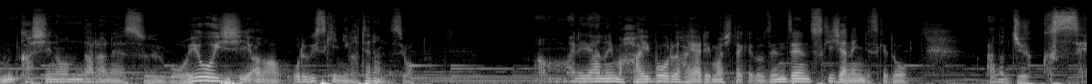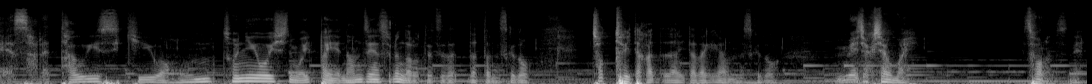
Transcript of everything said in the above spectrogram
昔飲んだらねすごい美味しい。あの俺ウイスキー苦手なんですよ。あんまりあの今ハイボール流行りましたけど全然好きじゃないんですけどあの熟成されたウイスキーは本当に美味しい。もう一杯何千円するんだろうってやつだったんですけどちょっといただいただけなんですけどめちゃくちゃうまい。そうなんですね。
